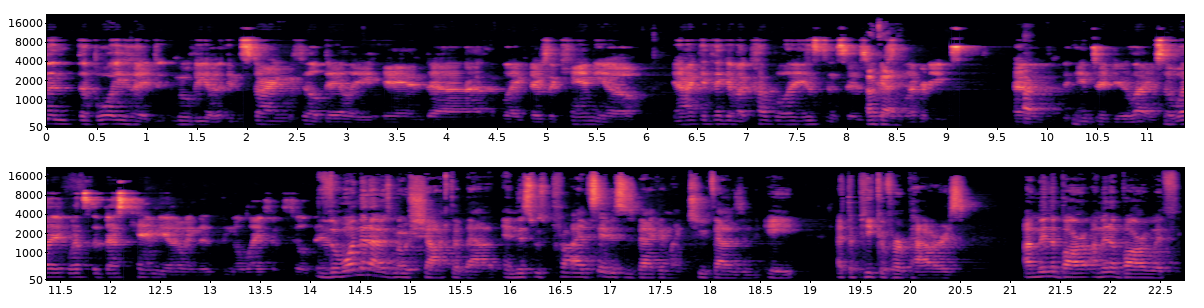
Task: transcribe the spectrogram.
the, the Boyhood movie uh, in starring Phil Daly, and uh, like there's a cameo, and I can think of a couple of instances Okay. where celebrities have entered your life. So what what's the best cameo in the in the life of Phil? The one that I was most shocked about, and this was, I'd say this is back in like 2008, at the peak of her powers. I'm in the bar. I'm in a bar with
